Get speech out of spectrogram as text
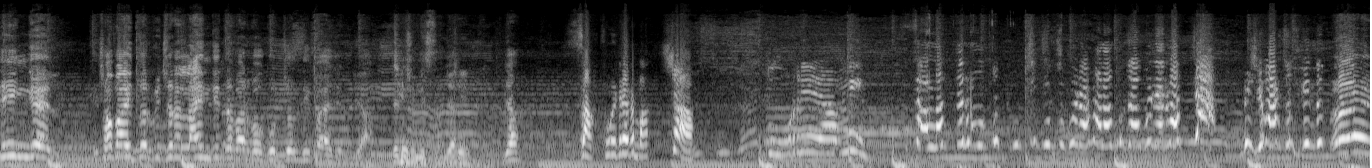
সিঙ্গেল সবাই তোর পিছনে লাইন দিতে পারব খুব জলদি পাওয়া যাবে যা টেনশন নিস যা যা। চাকুরের বাচ্চা তোরে আমি চালাতের মতো কুচি কুচি করে ফেলাবো চাকুরের বাচ্চা। বেশি বাচ্চা কিন্তু। এই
